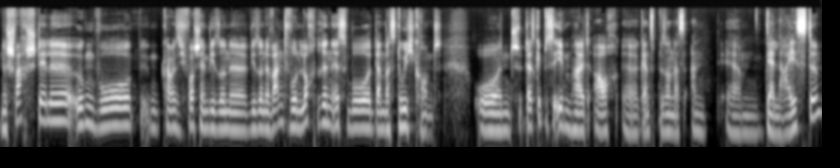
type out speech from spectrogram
eine Schwachstelle irgendwo, kann man sich vorstellen, wie so eine, wie so eine Wand, wo ein Loch drin ist, wo dann was durchkommt. Und das gibt es eben halt auch äh, ganz besonders an ähm, der Leiste.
